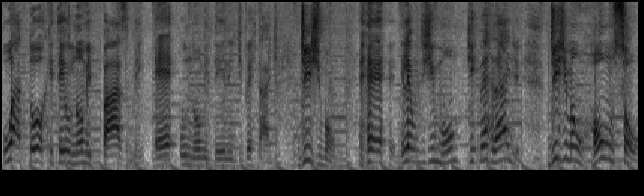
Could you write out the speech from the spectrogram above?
o ator que tem o nome Pasmem é o nome dele de verdade. Digimon. É, ele é um Digimon de verdade. Digimon Honson.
